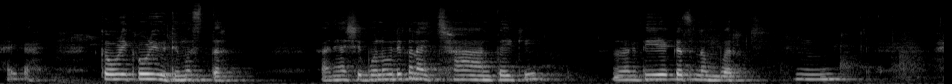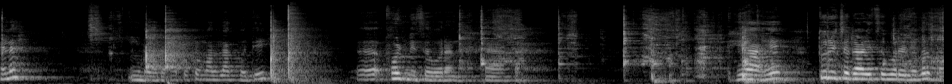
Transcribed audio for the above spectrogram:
आहे का? कवळी कवळी होती मस्त. आणि अशी बनवली का नाही छानपैकी. अगदी एकच नंबर. है ना? बरं आता तुम्हाला दाखवते. फोडणीचं वरण. हा का हे आहे. तुरीच्या डाळीचं वरण आहे बरं का?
